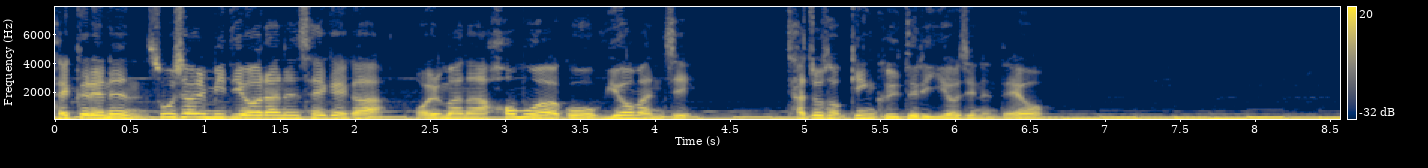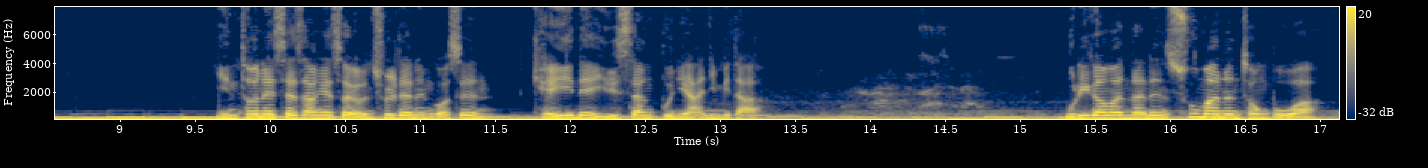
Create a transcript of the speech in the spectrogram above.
댓글에는 소셜미디어라는 세계가 얼마나 허무하고 위험한지 자주 섞인 글들이 이어지는데요. 인터넷 세상에서 연출되는 것은 개인의 일상뿐이 아닙니다. 우리가 만나는 수많은 정보와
